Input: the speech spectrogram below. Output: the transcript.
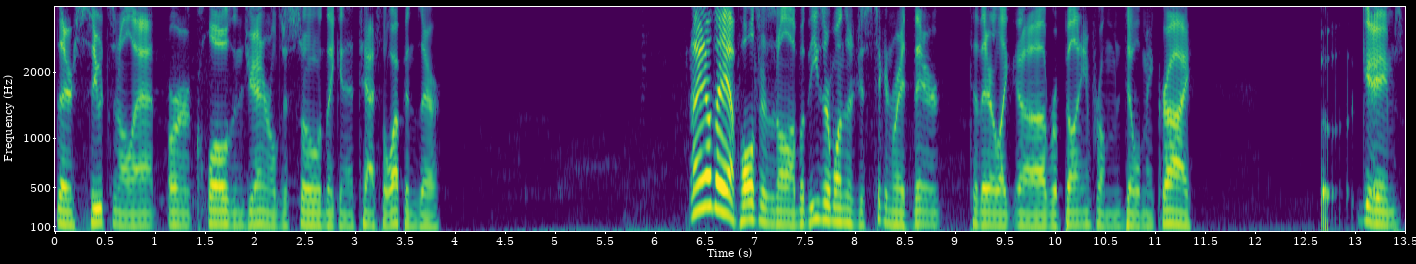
their suits and all that, or clothes in general, just so they can attach the weapons there. I know they have holsters and all but these are ones that are just sticking right there to their like uh, rebellion from Devil May Cry games.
